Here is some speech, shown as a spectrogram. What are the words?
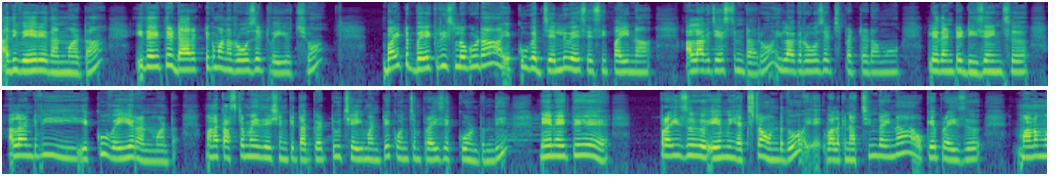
అది వేరేదన్నమాట. ఇదైతే డైరెక్ట్గా మనం రోజెట్ వేయొచ్చు. బయట బేకరీస్లో కూడా ఎక్కువగా జెల్ వేసేసి పైన అలాగ చేస్తుంటారు. ఇలాగ రోజెట్స్ పెట్టడము లేదంటే డిజైన్స్ అలాంటివి ఎక్కువ వేయరు అనమాట మన కస్టమైజేషన్కి తగ్గట్టు చేయమంటే కొంచెం ప్రైస్ ఎక్కువ ఉంటుంది. నేనైతే ప్రైస్ ఏమి ఎక్స్ట్రా ఉండదు. వాళ్ళకి నచ్చిందైనా ఒకే ప్రైస్ మనము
